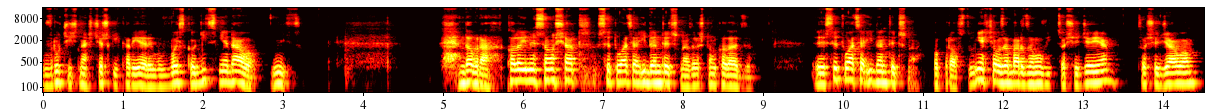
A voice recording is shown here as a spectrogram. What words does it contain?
wrócić na ścieżki kariery. Bo wojsko nic nie dało, nic. Dobra, kolejny sąsiad, sytuacja identyczna, zresztą koledzy. Y, Sytuacja identyczna, po prostu. Nie chciał za bardzo mówić, co się dzieje, co się działo.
